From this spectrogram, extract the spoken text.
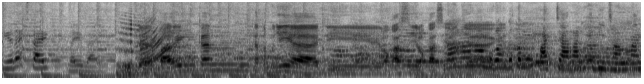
see you next time. Bye-bye. Ya, paling kan ketemunya ya di lokasi-lokasi Nah, aja bukan gitu. ketemu pacarannya di mana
